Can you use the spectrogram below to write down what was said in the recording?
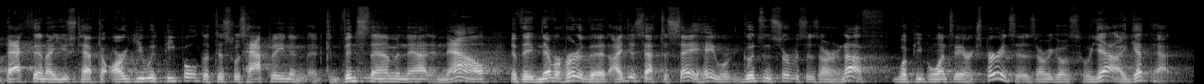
back then, I used to have to argue with people that this was happening and, and, convince them and that. And now, if they've never heard of it, I just have to say, hey, goods and services aren't enough. What people want to their experiences. And everybody goes, well, yeah, I get that.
